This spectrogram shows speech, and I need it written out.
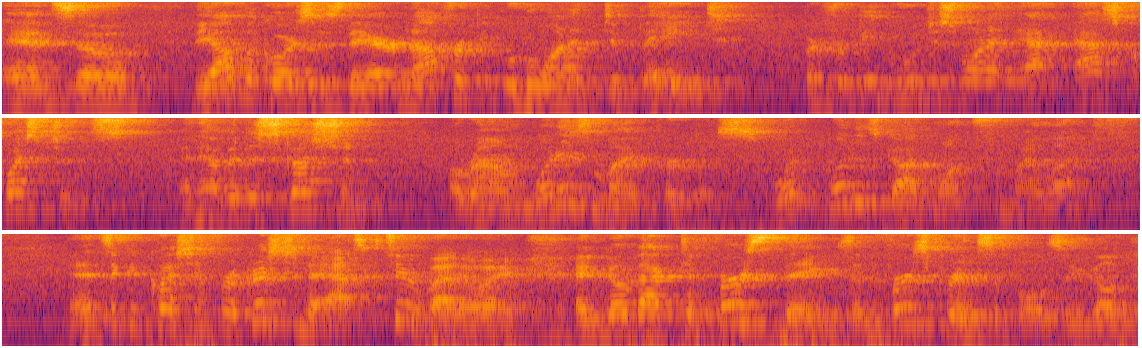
And so the Alpha Course is there not for people who want to debate, but for people who just want to ask questions and have a discussion around what is my purpose? What, what does God want from my life? And it's a good question for a Christian to ask, too, by the way. And go back to first things and first principles and go,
